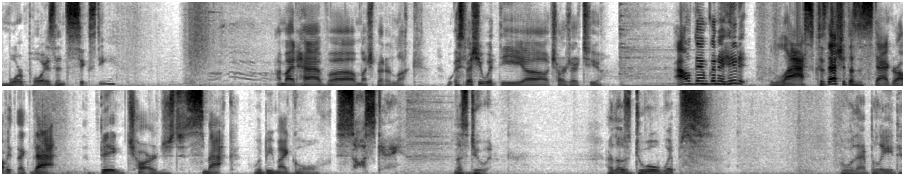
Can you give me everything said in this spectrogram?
more poise than 60, I might have uh, much better luck. Especially with the uh, Charger 2. How damn gonna hit it? Last, because that shit doesn't stagger, obviously, like that. Big charged smack would be my goal. Sasuke. Let's do it. Are those dual whips? Oh, that bleed.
